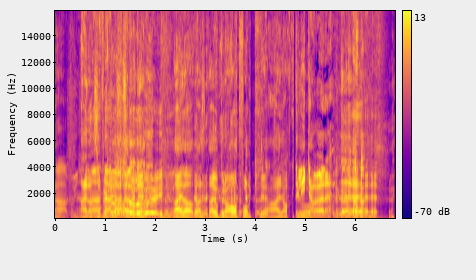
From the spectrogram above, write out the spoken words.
Ja. Oi. Nei da, selvfølgelig. selvfølgelig. Nei da, det er, det er jo bra at folk er aktive. Det liker jeg å høre!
